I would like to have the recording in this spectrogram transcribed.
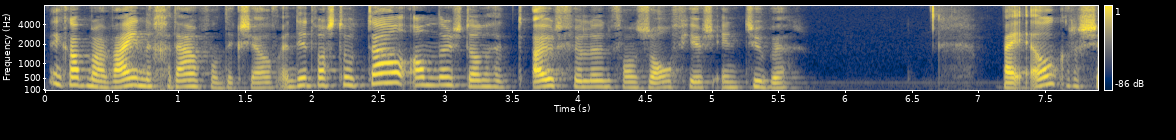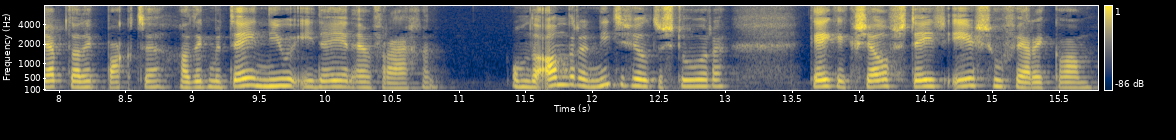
Ik had maar weinig gedaan, vond ik zelf, en dit was totaal anders dan het uitvullen van zalfjes in tuben. Bij elk recept dat ik pakte, had ik meteen nieuwe ideeën en vragen. Om de anderen niet te veel te storen, keek ik zelf steeds eerst hoe ver ik kwam.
